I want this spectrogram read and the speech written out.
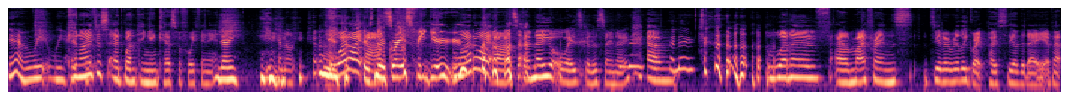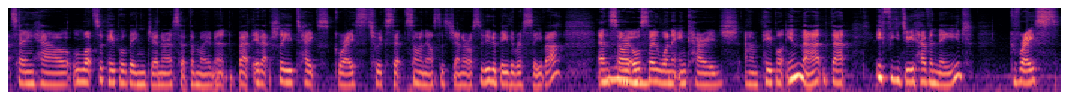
yeah, we, we Can I that- just add one thing in, Kirst, before we finish? No, you cannot. Why do I There's ask? no grace for you. Why do I ask? I know you're always going to say no. Um, I know. one of um, my friends did a really great post the other day about saying how lots of people are being generous at the moment, but it actually takes grace to accept someone else's generosity to be the receiver. And so I also want to encourage um, people in that that if you do have a need, grace.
